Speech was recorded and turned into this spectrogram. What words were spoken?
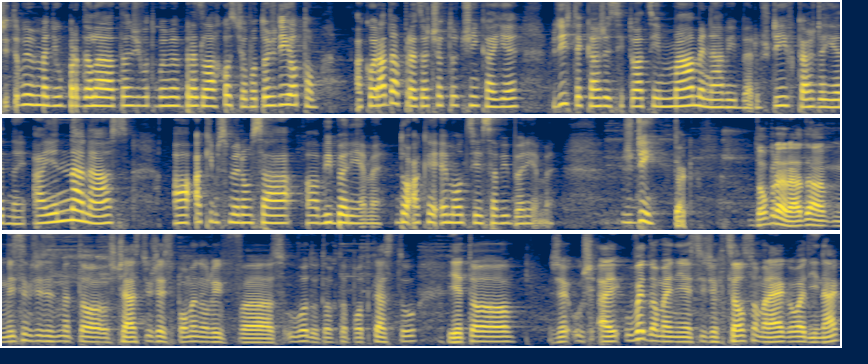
Či to budeme mať u prdele a ten život budeme brať s ľahkosťou, lebo to vždy je o tom. Ako rada pre začiatočníka je, vždy v tej každej situácii máme na výber, vždy v každej jednej. A je na nás, a akým smerom sa vyberieme, do akej emócie sa vyberieme. Vždy. Tak, dobrá rada, myslím, že sme to z časti už aj spomenuli v, eh, z úvodu tohto podcastu, je to, že už aj uvedomenie si, že chcel som reagovať inak,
